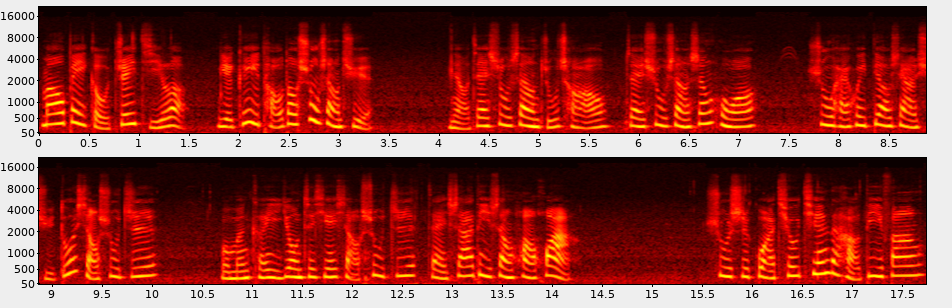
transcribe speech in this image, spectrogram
猫被狗追急了，也可以逃到树上去。鸟在树上筑巢，在树上生活。树还会掉下许多小树枝，我们可以用这些小树枝在沙地上画画。树是挂秋千的好地方。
